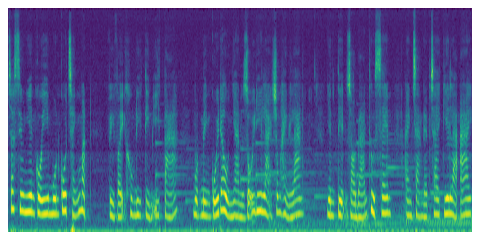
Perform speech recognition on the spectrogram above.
Chắc siêu nhiên cô y muốn cô tránh mặt. Vì vậy không đi tìm y tá, Một mình cúi đầu nhàn rỗi đi lại trong hành lang. Nhân tiện dò đoán thử xem Anh chàng đẹp trai kia là ai,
